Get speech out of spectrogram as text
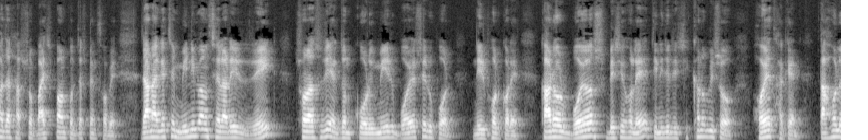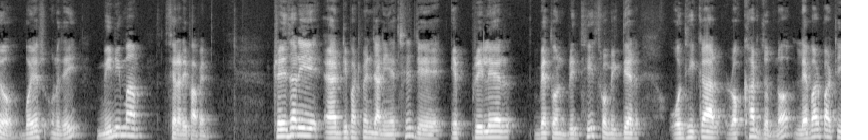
হাজার সাতশো বাইশ পাউন্ড পঞ্চাশ পেন্স হবে। জানা গেছে মিনিমাম স্যালারির রেট সরাসরি একজন কর্মীর বয়সের উপর নির্ভর করে। কারোর বয়স বেশি হলে তিনি যদি শিক্ষানবিশও হয়ে থাকেন, তাহলেও বয়স অনুযায়ী মিনিমাম স্যালারি পাবেন। ট্রেজারি ডিপার্টমেন্ট জানিয়েছে যে এপ্রিলের বেতন বৃদ্ধি শ্রমিকদের অধিকার রক্ষার জন্য লেবার পার্টি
